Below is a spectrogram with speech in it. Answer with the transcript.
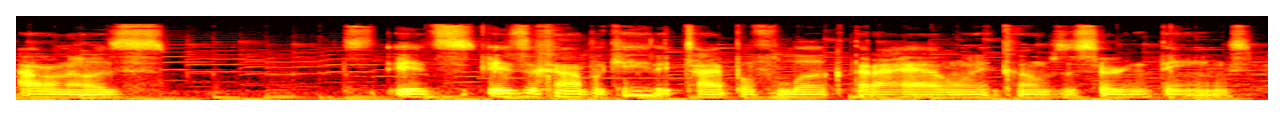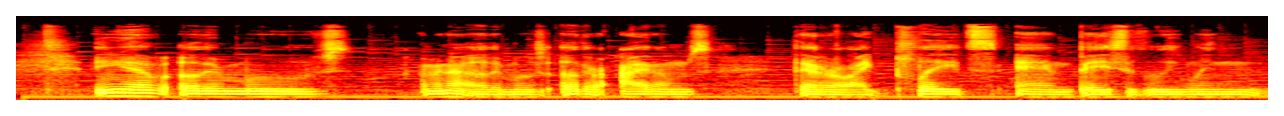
I don't know. It's it's it's a complicated type of luck that I have when it comes to certain things. Then you have other moves. I mean, not other moves, other items that are like plates, and basically when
